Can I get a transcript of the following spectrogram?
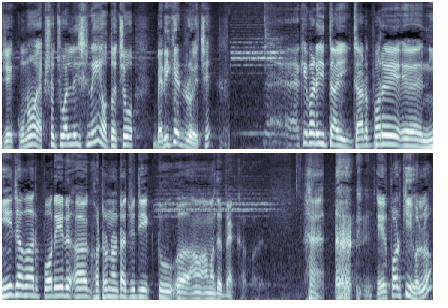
যে কোনো একশো চুয়াল্লিশ নেই অথচ ব্যারিকেড রয়েছে। একেবারেই তাই। তারপরে নিয়ে যাওয়ার পরের ঘটনাটা যদি একটু আমাদের ব্যাখ্যা করেন। হ্যাঁ এরপর কি হলো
